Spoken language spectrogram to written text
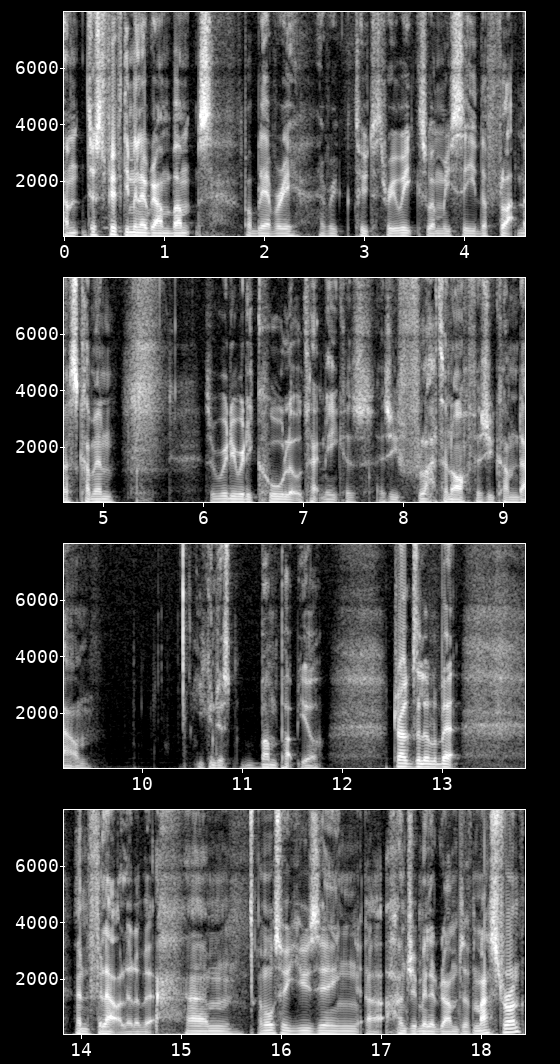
um, just 50 milligram bumps, probably every every two to three weeks when we see the flatness come in. It's a really really cool little technique as as you flatten off as you come down. You can just bump up your drugs a little bit and fill out a little bit. Um, I'm also using uh, 100 milligrams of Masteron.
